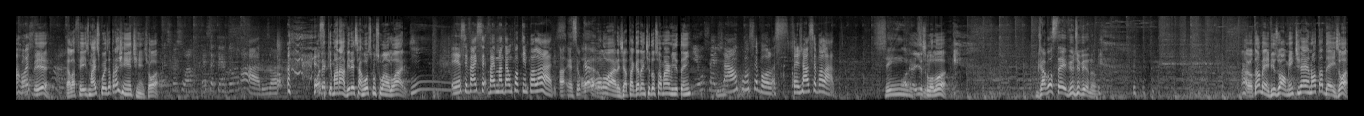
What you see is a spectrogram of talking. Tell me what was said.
arroz Vamos ver. Ela fez mais coisa pra gente, gente, ó. arroz com. Esse aqui é do Alares, ó. Olha que maravilha esse arroz com suão, Luares. Esse vai, ser- vai mandar um pouquinho para Alares. Ah, esse eu Ô, quero. Luares, já tá garantida a sua marmita, hein? E o feijão com cebolas. Feijão acebolado. Sim. Olha isso, Lolo. Já gostei, viu, Divino? Não, eu também. Visualmente já é nota 10. Ó,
